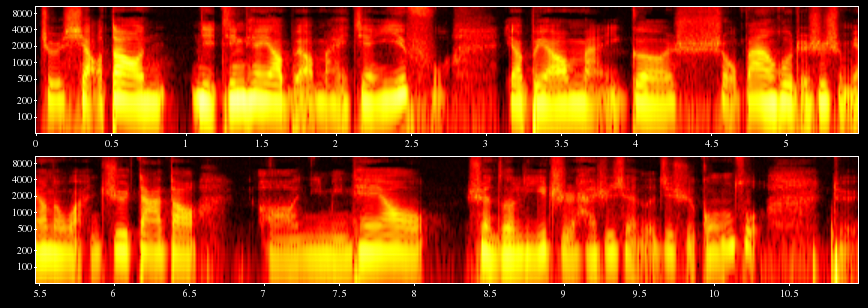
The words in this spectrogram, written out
就是小到你今天要不要买一件衣服，要不要买一个手办或者是什么样的玩具，大到啊你明天要选择离职还是选择继续工作，对。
